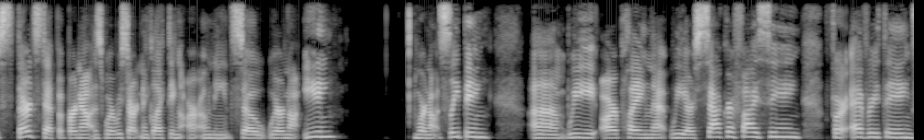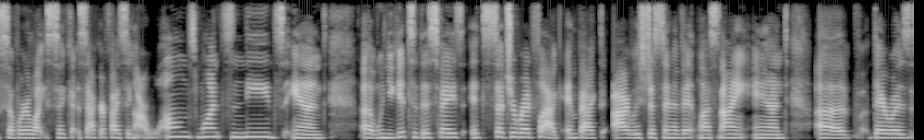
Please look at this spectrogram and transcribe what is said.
third step of burnout is where we start neglecting our own needs. So we're not eating, we're not sleeping, um, we are playing that we are sacrificing for everything. So we're like sac- sacrificing our own wants needs. And uh, when you get to this phase, it's such a red flag. In fact, I was just in an event last night and uh, there was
